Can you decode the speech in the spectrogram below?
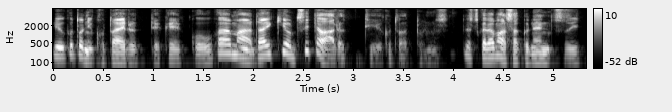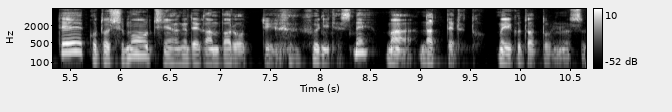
いうことに応えるっていう傾向が、まあ、大企業についてはあるっていうことだと思います。ですからまあ昨年続いて今年も賃上げで頑張ろうっていうふうにですね、まあ、なってるとまあいうことだと思います。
